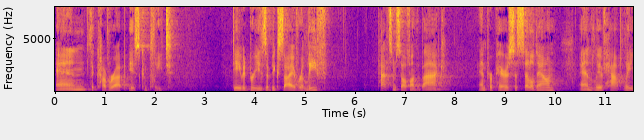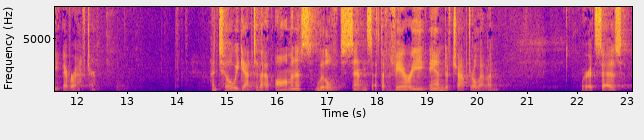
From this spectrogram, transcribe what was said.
and the cover up is complete. David breathes a big sigh of relief, pats himself on the back, and prepares to settle down and live happily ever after until we get to that ominous little sentence at the very end of chapter 11, where it says,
